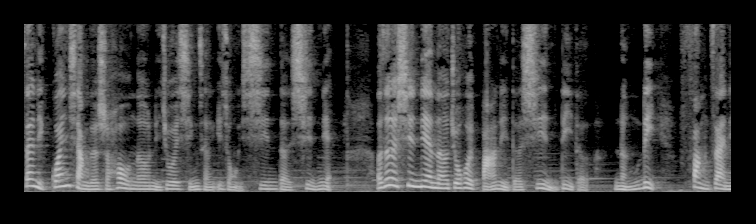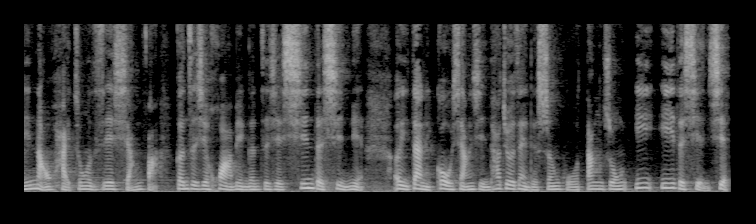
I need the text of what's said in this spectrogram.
在你观想的时候呢，你就会形成一种新的信念，而这个信念呢，就会把你的吸引力的能力放在你脑海中的这些想法、跟这些画面、跟这些新的信念，而一旦你够相信，它就会在你的生活当中一一的显现。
